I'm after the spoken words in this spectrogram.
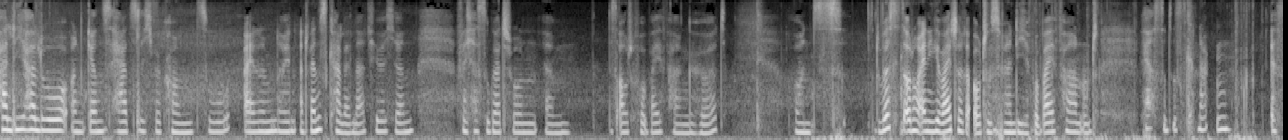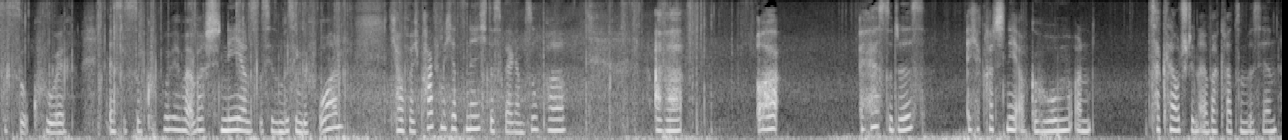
Hallo und ganz herzlich willkommen zu einem neuen Adventskalender-Türchen. Vielleicht hast du gerade schon ähm, das Auto vorbeifahren gehört. Und du wirst jetzt auch noch einige weitere Autos hören, die hier vorbeifahren. Und hörst du das Knacken? Es ist so cool. Es ist so cool. Wir haben einfach Schnee und es ist hier so ein bisschen gefroren. Ich hoffe, ich packe mich jetzt nicht. Das wäre ganz super. Aber Oh, hörst du das? Ich habe gerade Schnee abgehoben und zerknautscht den einfach gerade so ein bisschen.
